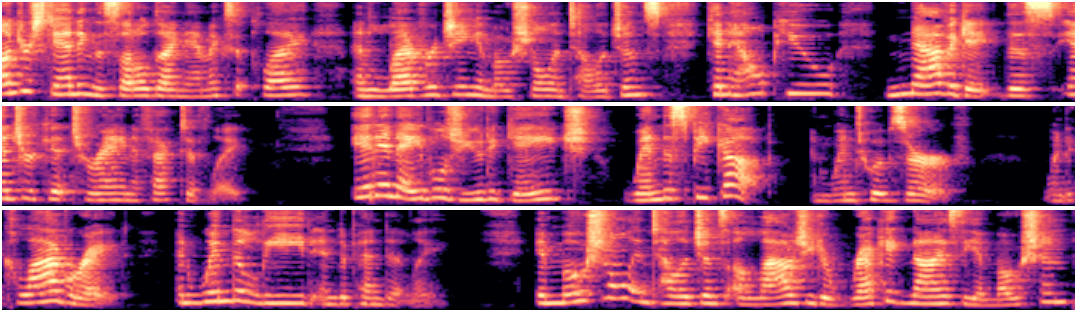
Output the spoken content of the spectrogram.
Understanding the subtle dynamics at play and leveraging emotional intelligence can help you navigate this intricate terrain effectively. It enables you to gauge when to speak up and when to observe, when to collaborate, and when to lead independently. Emotional intelligence allows you to recognize the emotion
